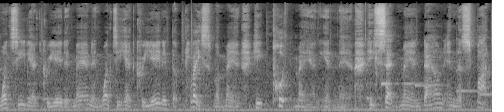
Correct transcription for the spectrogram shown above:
Once he had created man and once he had created the place for man, he put man in there. He set man down in the spot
